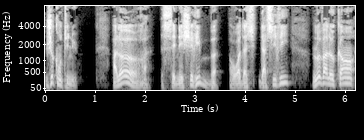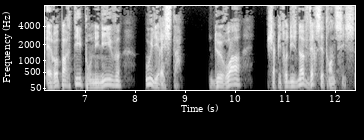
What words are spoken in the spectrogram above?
Je continue. Alors, Sénéchérib, roi d'Assyrie, leva le camp et repartit pour Ninive, où il y resta. Deux rois, chapitre 19, verset 36.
